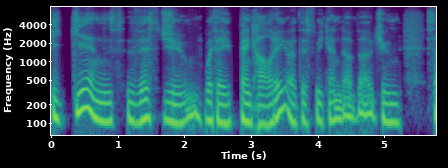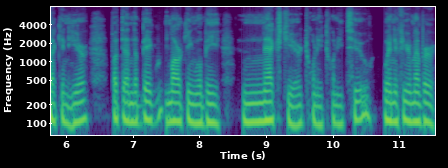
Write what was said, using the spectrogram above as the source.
begins this June with a bank holiday, or this weekend of uh, June 2nd here. But then the big marking will be next year, 2022, when, if you remember,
